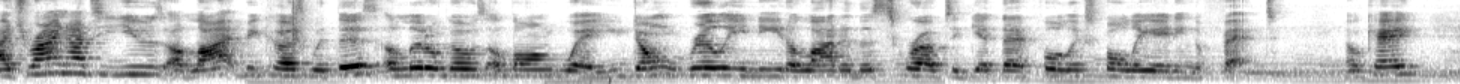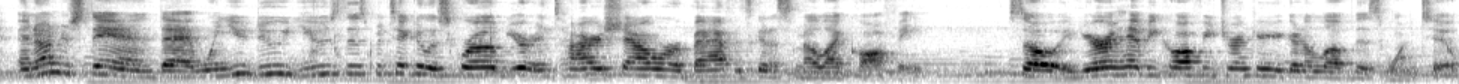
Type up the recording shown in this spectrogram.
I try not to use a lot because with this, a little goes a long way. You don't really need a lot of the scrub to get that full exfoliating effect. Okay? And understand that when you do use this particular scrub, your entire shower or bath is going to smell like coffee. So if you're a heavy coffee drinker, you're going to love this one too.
